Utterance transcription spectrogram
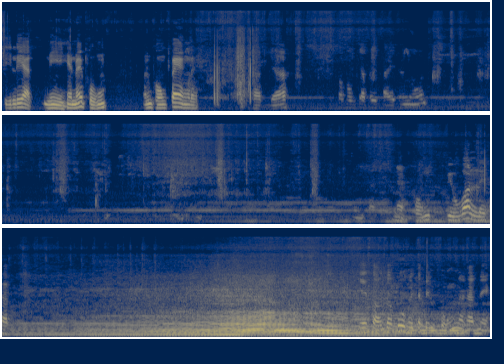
ซีเรียสนี่เห็นไหมผงเหมันผงแป้งเลย ครับเดี๋ยวก็คงจะไปใส่ทางโน้นเนี่ยผงฟิวว่อนเลยครับ กสรตัวผู้มันจะเป็นผงนะครับเนี่ย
